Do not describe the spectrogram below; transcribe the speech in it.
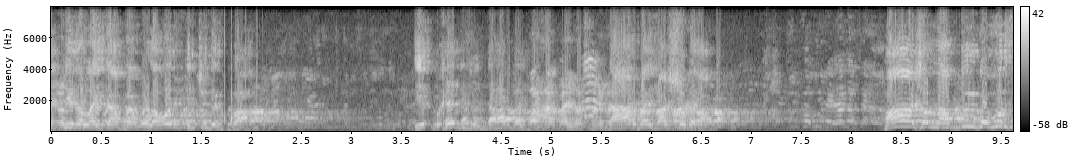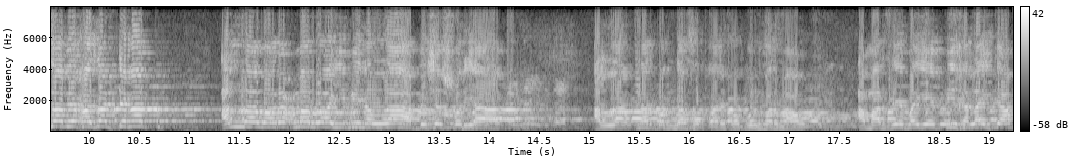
এপি গালাইতা বড় করে কিছু দেখবা। দাহার ভাই। পাঁচশো টাকা। দাহার ভাই পাঁচশো টাকা। মাশাল্লাহ আব্দুল গফুর সাহেব এক হাজার টাকা আল্লাহ রহমান রাহিমিন আল্লাহ বিশেষ করিয়া আল্লাহ আপনার বন্দা সরকারে কবুল ফরমাও। আমার যে ভাই এপি খেলাইতাম,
